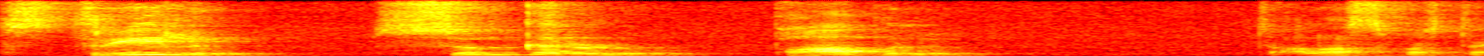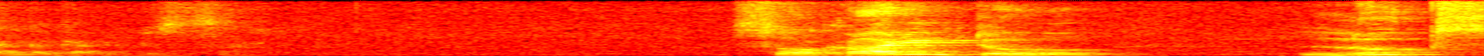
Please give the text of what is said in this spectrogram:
స్త్రీలు సుంకరులు పాపులు చాలా స్పష్టంగా కనిపిస్తారు. So according to Luke's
